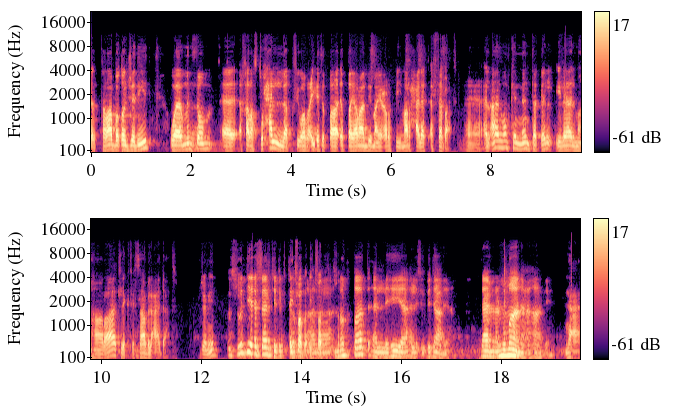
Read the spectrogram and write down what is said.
الترابط الجديد ومن نعم. ثم آه، خلاص تحلق في وضعية الطيران بما يعرف بمرحلة الثبات. آه، الآن ممكن ننتقل إلى المهارات لاكتساب العادات. جميل؟ بس ودي أسألك يا دكتور تفضل تفضل نقطة اللي هي اللي في البداية. دائما الممانعة هذه. نعم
